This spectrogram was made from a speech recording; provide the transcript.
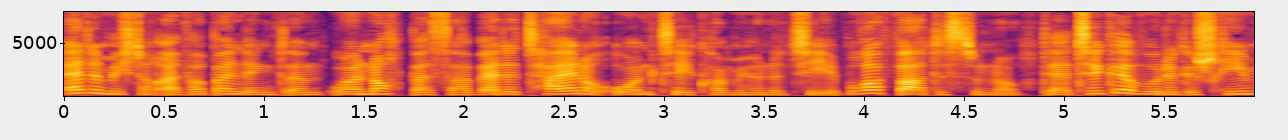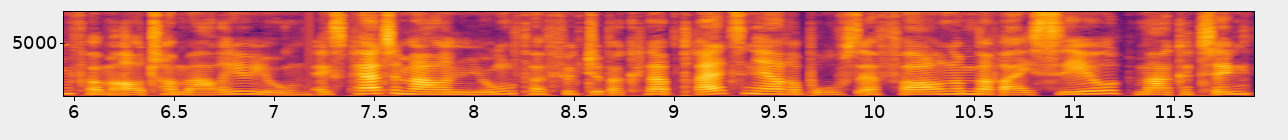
adde mich doch einfach bei LinkedIn. Oder noch besser, werde Teil der OMT-Community. Worauf wartest du noch? Der Artikel wurde geschrieben vom Autor Mario Jung. Experte Mario Jung verfügt über knapp 13 Jahre Berufserfahrung im Bereich SEO, Marketing,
